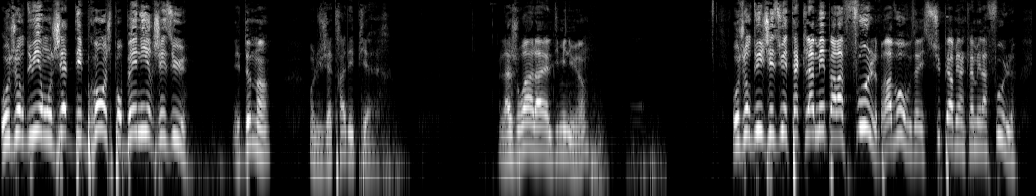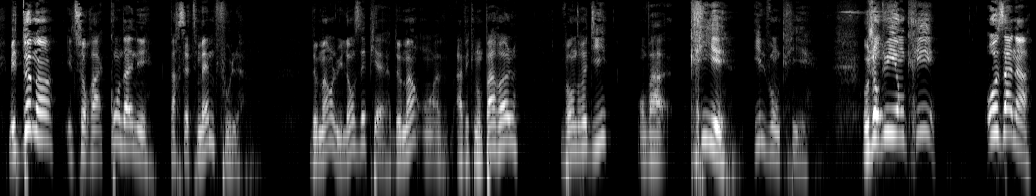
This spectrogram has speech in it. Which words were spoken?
Aujourd'hui, on jette des branches pour bénir Jésus. Et demain, on lui jettera des pierres. La joie, là, elle diminue. Hein Aujourd'hui, Jésus est acclamé par la foule. Bravo, vous avez super bien acclamé la foule. Mais demain, il sera condamné par cette même foule. Demain, on lui lance des pierres. Demain, avec nos paroles, vendredi, on va crier. Ils vont crier. Aujourd'hui, on crie Hosanna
